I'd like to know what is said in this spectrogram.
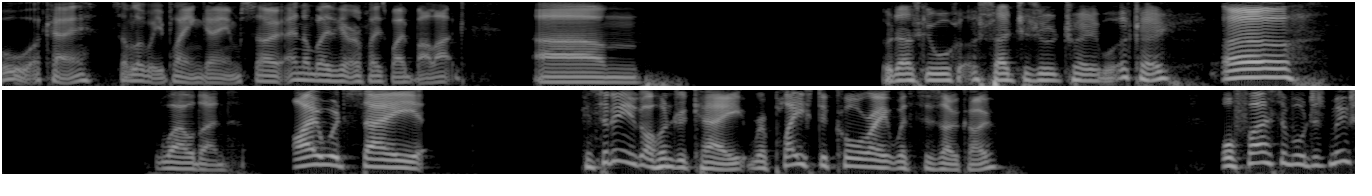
Oh, okay. Let's have a look what you're playing games. So Ndombele's get replaced by Ballack. Um, Lewandowski, Walcott, Sanchez are untradeable. Okay. Uh, well then, I would say, considering you've got 100k, replace Doucouré with Sissoko. Or first of all, just move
